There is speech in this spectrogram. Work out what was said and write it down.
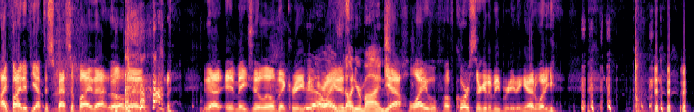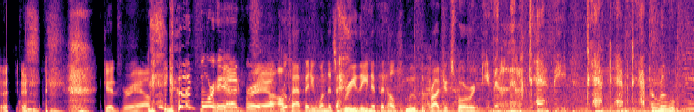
I find if you have to specify that though, that, that it makes it a little bit creepy. Yeah, why is it It's on like- your mind? Yeah. Why? Of course they're going to be breathing, Ed. What do you? Good for him. Good for him. Good for him. I'll tap anyone that's breathing if it helps move the projects forward. Give it a little tappy. Tap, tap, taparoo.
